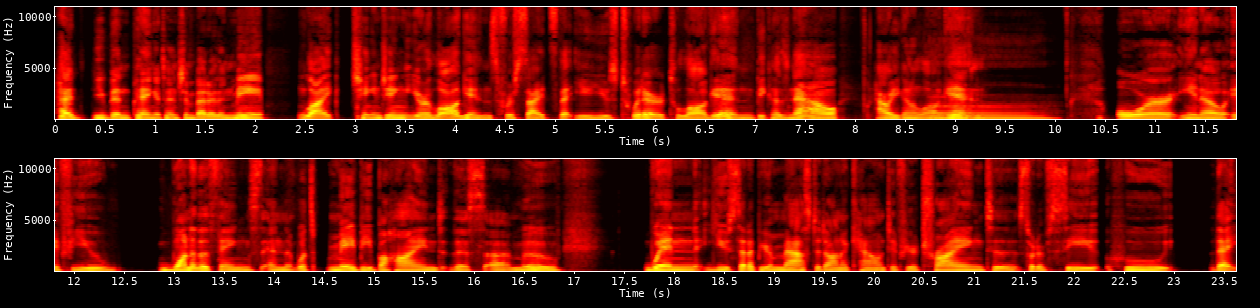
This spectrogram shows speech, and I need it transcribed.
had you been paying attention better than me like changing your logins for sites that you use Twitter to log in because now how are you going to log in oh. or you know if you one of the things and what's maybe behind this uh, move when you set up your mastodon account if you're trying to sort of see who that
